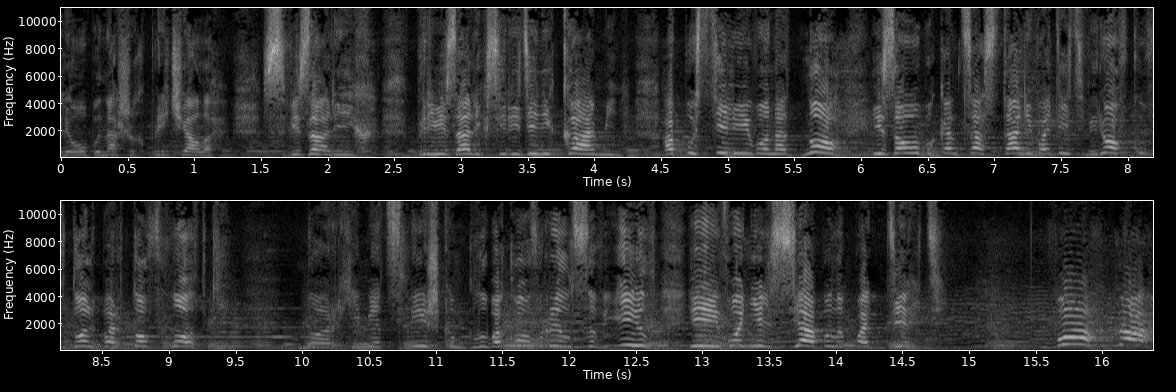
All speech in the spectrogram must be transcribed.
Взяли оба наших причала, связали их, привязали к середине камень, опустили его на дно и за оба конца стали водить веревку вдоль бортов лодки. Но Архимед слишком глубоко врылся в ил, и его нельзя было поддеть. Вовка!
